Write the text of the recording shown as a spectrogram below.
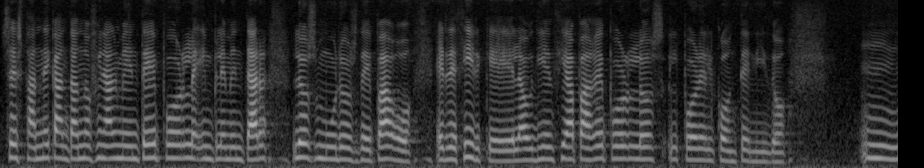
se están decantando finalmente por implementar los muros de pago, es decir, que la audiencia pague por, los, por el contenido. Mm,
